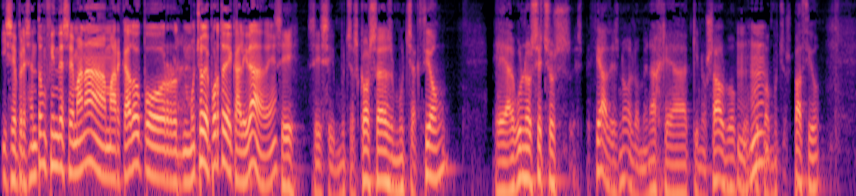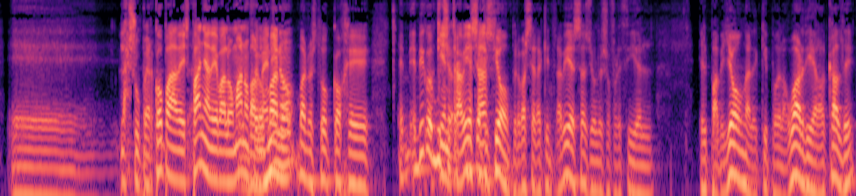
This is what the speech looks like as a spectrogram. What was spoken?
y se presenta un fin de semana marcado por mucho deporte de calidad, ¿eh? Sí, sí, sí, muchas cosas, mucha acción, eh, algunos hechos especiales, ¿no? El homenaje a Quino Salvo, que ocupa mucho espacio. eh, La Supercopa de España de balomano, balonmano. femenino. Bueno, esto coge... En, en Vigo hay mucha, mucha afición, pero va a ser aquí en Traviesas. Yo les ofrecí el, el pabellón al equipo de la Guardia, al alcalde,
